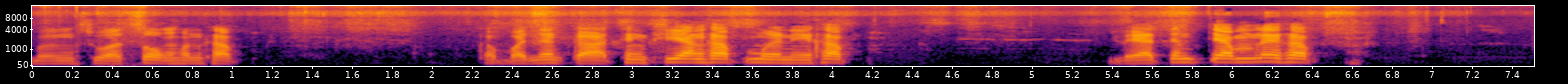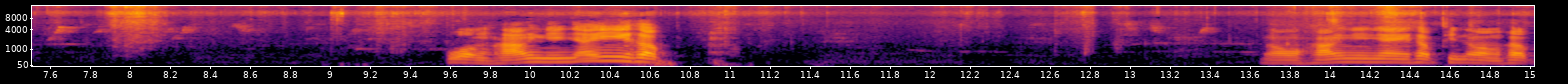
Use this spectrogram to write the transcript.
เบิงสวดทรงพันครับ กับบรรยากาศเที่ยงๆครับเมื่อนี้ครับแดดจ่มๆเลยครับพ่วงหางใหญ่ๆครับเงาหางใหญ่ๆครับพี่น้องครับ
